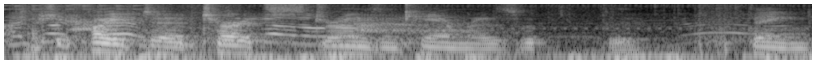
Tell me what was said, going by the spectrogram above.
I should fight uh, turrets, drones, and cameras with the thing.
